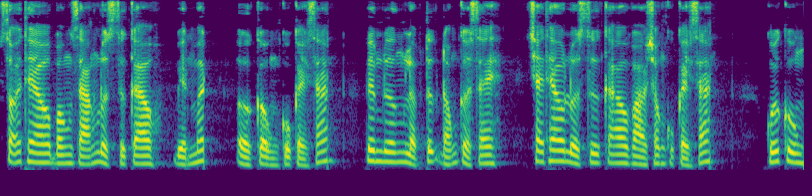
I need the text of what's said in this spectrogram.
dõi theo bóng dáng luật sư Cao biến mất ở cổng cục cảnh sát, Viêm Lương lập tức đóng cửa xe, chạy theo luật sư Cao vào trong cục cảnh sát. Cuối cùng,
